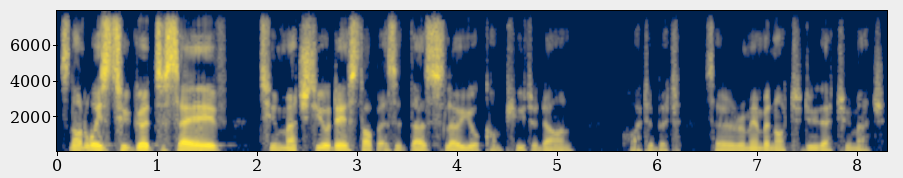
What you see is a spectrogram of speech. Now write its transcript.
It's not always too good to save too much to your desktop as it does slow your computer down quite a bit. So remember not to do that too much.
